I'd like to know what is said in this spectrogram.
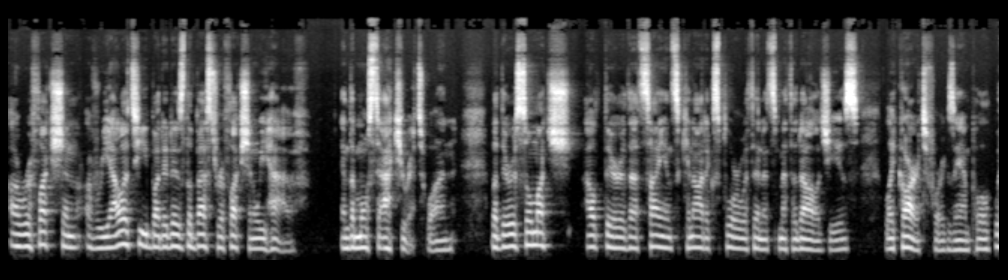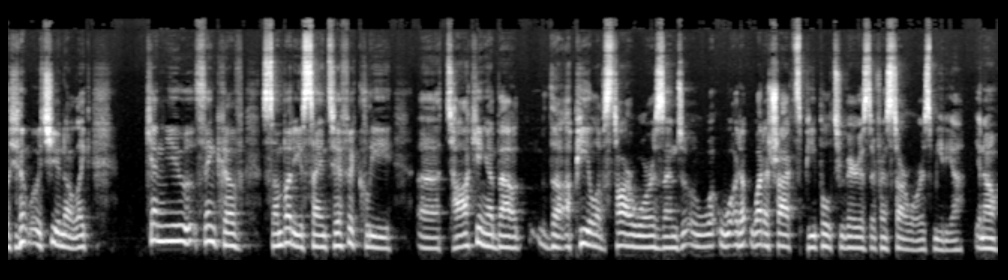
a reflection of reality, but it is the best reflection we have and the most accurate one. But there is so much out there that science cannot explore within its methodologies, like art, for example, which, which you know, like, can you think of somebody scientifically uh, talking about the appeal of Star Wars and what, what, what attracts people to various different Star Wars media? You know,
